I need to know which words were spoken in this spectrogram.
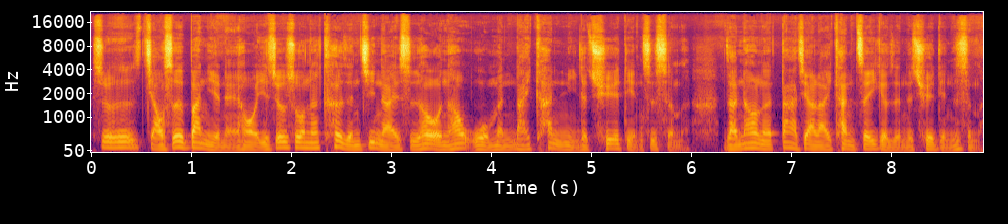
就是角色扮演呢哈。也就是说呢，客人进来的时候，然后我们来看你的缺点是什么，然后呢，大家来看这一个人的缺点是什么。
